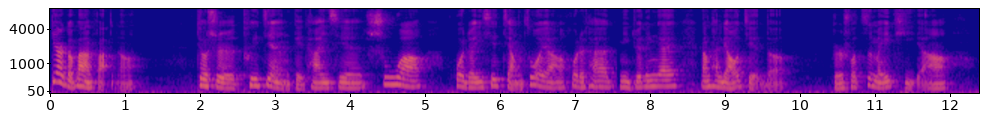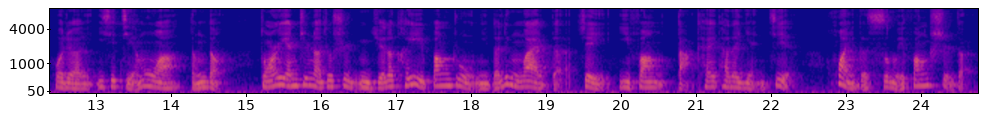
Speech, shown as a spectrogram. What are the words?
第二个办法呢，就是推荐给他一些书啊，或者一些讲座呀，或者他你觉得应该让他了解的，比如说自媒体啊，或者一些节目啊等等。总而言之呢，就是你觉得可以帮助你的另外的这一方打开他的眼界，换一个思维方式的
